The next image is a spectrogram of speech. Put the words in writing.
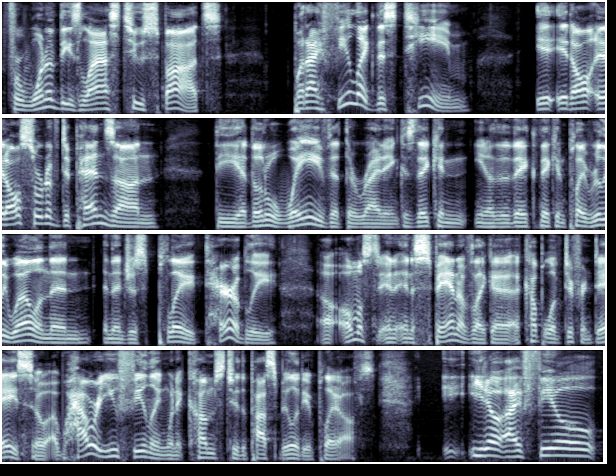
for one of these last two spots. But i feel like this team it, it all it all sort of depends on the, uh, the little wave that they're riding because they can you know they they can play really well and then and then just play terribly uh, almost in, in a span of like a, a couple of different days so uh, how are you feeling when it comes to the possibility of playoffs You know, I feel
